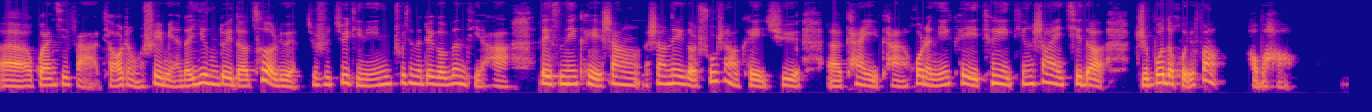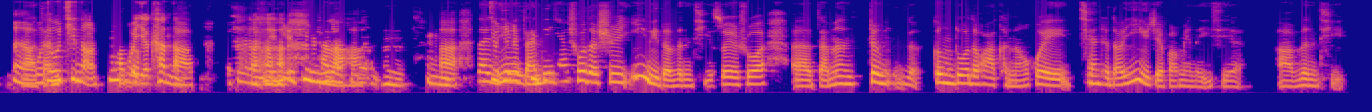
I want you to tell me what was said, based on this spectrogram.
呃关系法调整睡眠的应对的策略，就是具体您出现的这个问题哈，类似您可以上上那个书上可以去呃看一看，或者您可以听一听上一期的直播的回放，好不好？嗯，我都听了，我也 看了，看了哈，嗯啊，那因为咱今天说的是抑郁的问题，所以说呃，咱们正更多的话可能会牵扯到抑郁这方面的一些啊问题。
